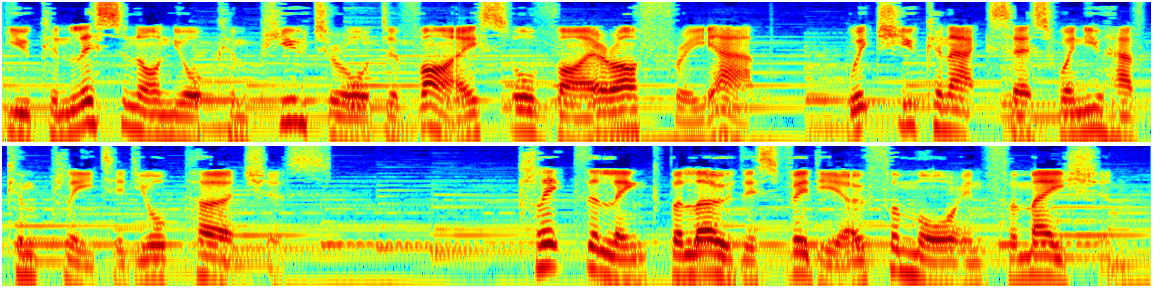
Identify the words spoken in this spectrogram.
You can listen on your computer or device or via our free app, which you can access when you have completed your purchase. Click the link below this video for more information.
